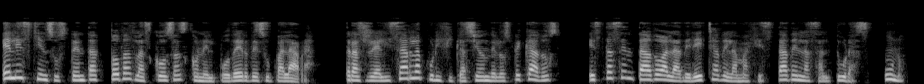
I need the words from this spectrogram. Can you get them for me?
Él es quien sustenta todas las cosas con el poder de su palabra. Tras realizar la purificación de los pecados, está sentado a la derecha de la majestad en las alturas. 1.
